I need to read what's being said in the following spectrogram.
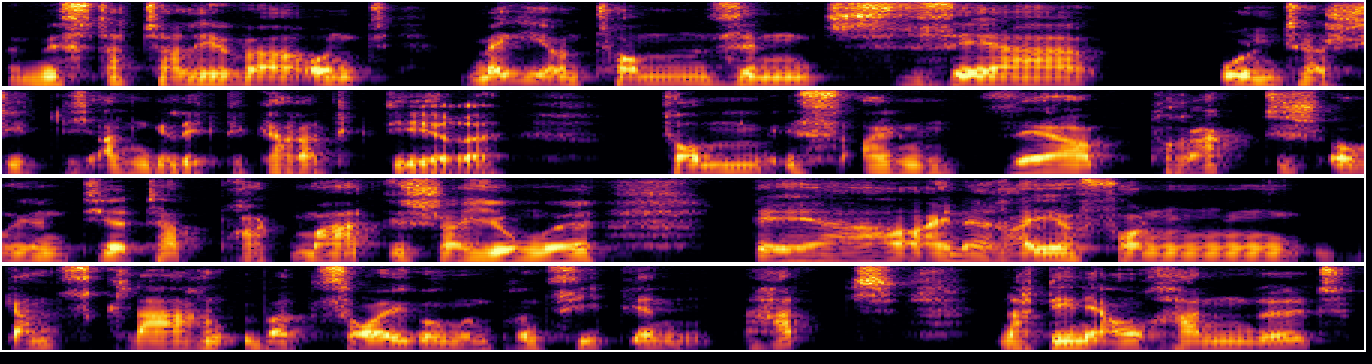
Mr. Tulliver. Und Maggie und Tom sind sehr unterschiedlich angelegte Charaktere. Tom ist ein sehr praktisch orientierter, pragmatischer Junge, der eine Reihe von ganz klaren Überzeugungen und Prinzipien hat, nach denen er auch handelt,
